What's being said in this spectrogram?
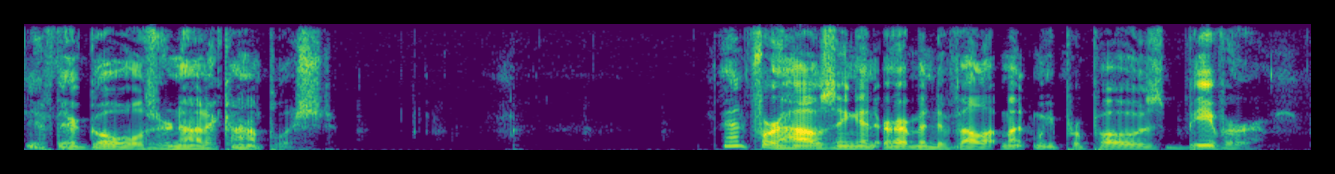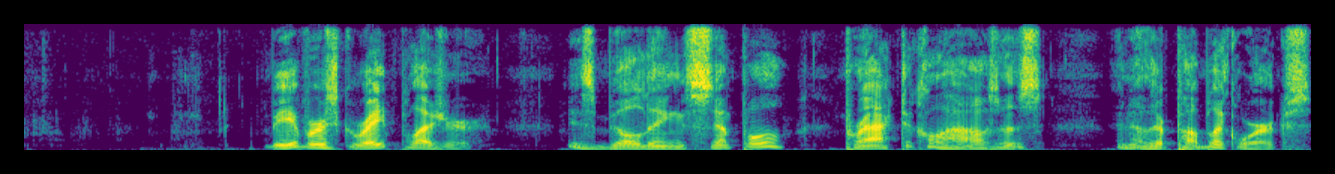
if their goals are not accomplished. And for housing and urban development, we propose Beaver. Beaver's great pleasure is building simple, practical houses and other public works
